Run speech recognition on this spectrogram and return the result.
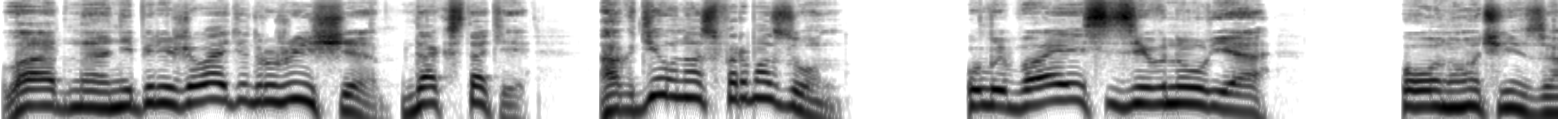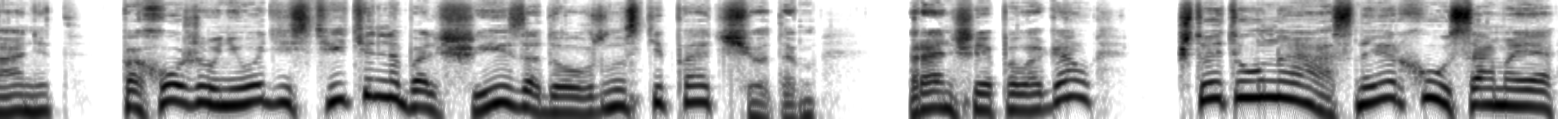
Ладно, не переживайте, дружище. Да, кстати, а где у нас формазон? Улыбаясь, зевнул я. Он очень занят. Похоже, у него действительно большие задолженности по отчетам. Раньше я полагал, что это у нас, наверху, самая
